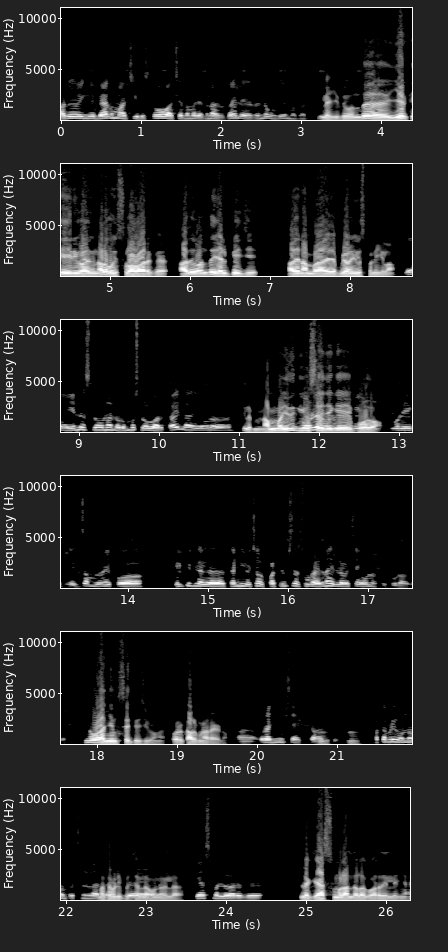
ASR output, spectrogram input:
அது எங்களுக்கு வேகமாச்சு இது ஸ்லோவாச்சு அந்த மாதிரி எதனா இருக்கா? இல்ல ரெண்டும் ஒரே மாதிரி தான்? இல்ல இது வந்து இயற்கை எரிவாயுனால கொஞ்சம் ஸ்லோவா இருக்கு. அது வந்து எல்பிஜி அது நம்ம எப்படி வேணாலும் யூஸ் பண்ணிக்கலாம். என்ன ஸ்லோனா ரொம்ப ஸ்லோவா இருக்கா? இல்ல எவ்வளவு இல்ல நம்ம இதுக்கு யூசேஜுக்கு போதும். ஒரு எக்ஸாம்பிள் இப்போ எல்பிஜில தண்ணி வச்சா ஒரு பத்து நிமிஷம் சூடாகுதுன்னா இதுல வச்சா எவ்வளவு நிமிஷம் சூடாகும்? இன்னும் ஒரு அஞ்சு நிமிஷம் சேர்த்து வச்சுக்கோங்க. ஒரு கால் மணி நேரம் ஆயிடும். ஆ, ஒரு அஞ்சு நிமிஷம் எக்ஸ்ட்ரா ஆகுது. ம். மத்தபடி ஒன்றும் பிரச்சனை இல்லை. மற்றபடி பிரச்சனை இல்லை ஒன்றும் இல்லை. கேஸ் ஸ்மெல் வருது. இல்ல கேஸ் ஸ்மெல் அந்த அளவுக்கு வரது இல்லைங்க.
